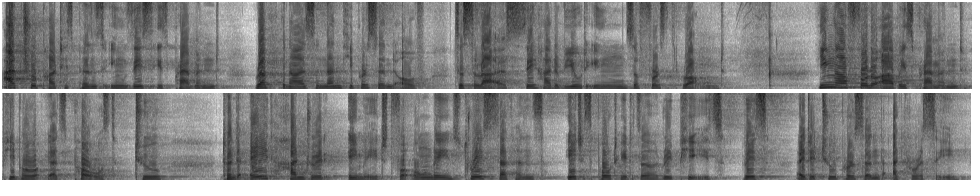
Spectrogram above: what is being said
Actual participants in this experiment recognize 90% of the slides they had viewed in the first round. In a follow up experiment, people exposed to 2800 images for only 3 seconds each spotted the repeats with 82% accuracy.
